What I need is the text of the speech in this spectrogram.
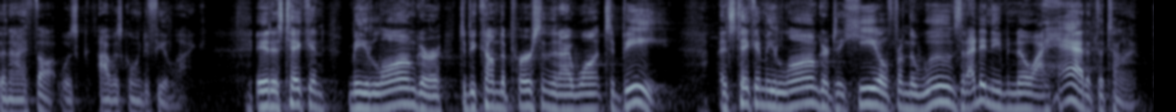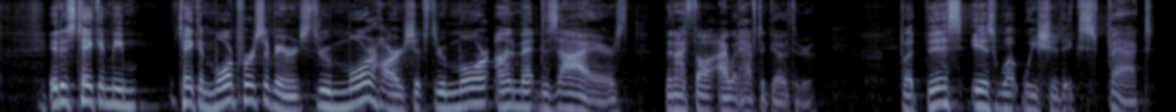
than I thought was, I was going to feel like. It has taken me longer to become the person that I want to be. It's taken me longer to heal from the wounds that I didn't even know I had at the time. It has taken me taken more perseverance through more hardships, through more unmet desires than I thought I would have to go through. But this is what we should expect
